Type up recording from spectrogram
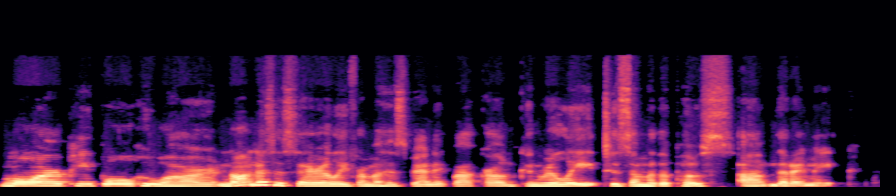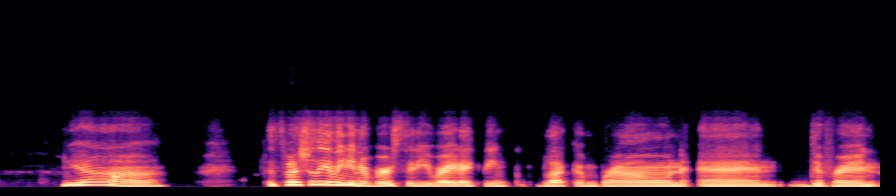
more people who are not necessarily from a Hispanic background can relate to some of the posts um, that I make. Yeah. Especially in the university, right? I think Black and Brown and different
